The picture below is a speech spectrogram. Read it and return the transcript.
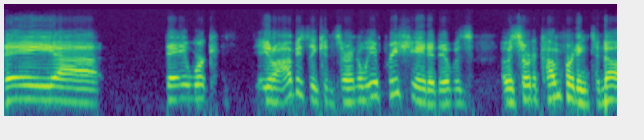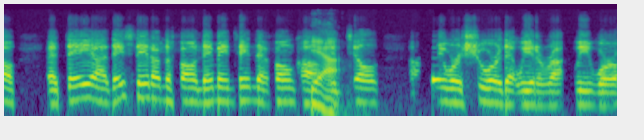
they uh, they were you know obviously concerned, and we appreciated it. It was it was sort of comforting to know that they uh, they stayed on the phone. They maintained that phone call Yeah. until uh, they were sure that we had we were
